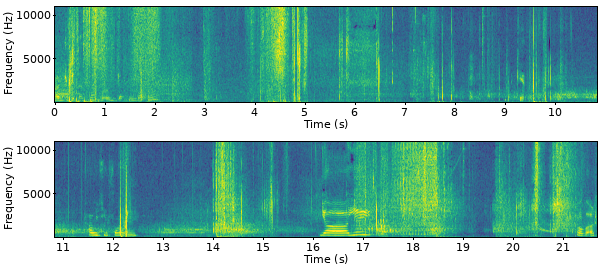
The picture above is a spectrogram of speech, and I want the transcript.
How did you get that sniper? bro? You got me bot, man? Can't. How is you flying? Yeah, yay. Oh god.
